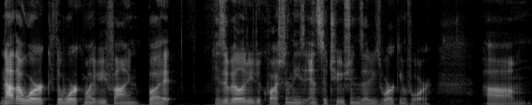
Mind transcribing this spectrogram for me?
not the work. The work might be fine, but his ability to question these institutions that he's working for. Um,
